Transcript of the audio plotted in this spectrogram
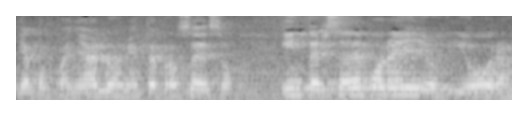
y acompañarlos en este proceso, intercede por ellos y ora.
